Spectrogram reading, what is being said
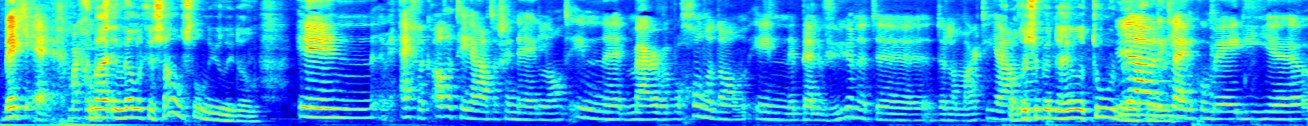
Beetje erg. Maar goed. Maar in welke zaal stonden jullie dan? In eigenlijk alle theaters in Nederland. In, eh, maar we begonnen dan in Bellevue, in het eh, de Lamar Theater. Oh, dus je bent een hele tour ja, met de kleine komedie, eh,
